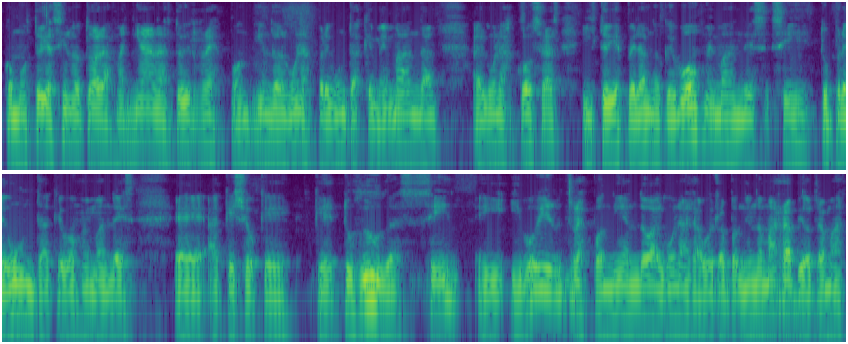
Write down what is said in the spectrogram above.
Como estoy haciendo todas las mañanas, estoy respondiendo algunas preguntas que me mandan, algunas cosas, y estoy esperando que vos me mandes, ¿sí? Tu pregunta, que vos me mandes eh, aquello que, que tus dudas, ¿sí? Y, voy a ir respondiendo, algunas las voy respondiendo más rápido, otras más,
